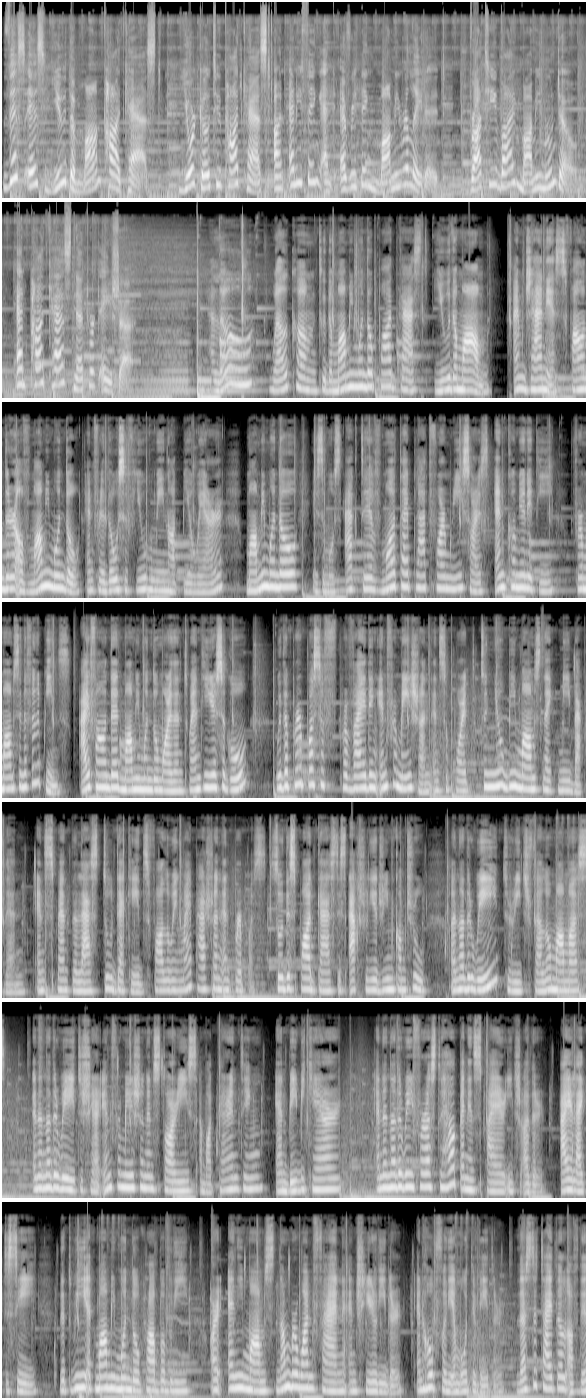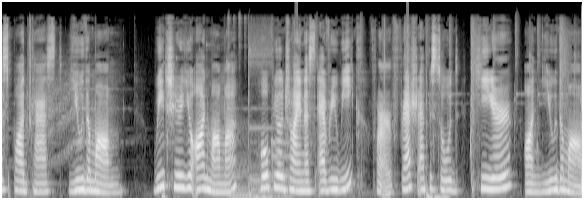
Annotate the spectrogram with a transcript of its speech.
This is You the Mom Podcast, your go to podcast on anything and everything mommy related. Brought to you by Mommy Mundo and Podcast Network Asia. Hello! Welcome to the Mommy Mundo podcast, You the Mom. I'm Janice, founder of Mommy Mundo, and for those of you who may not be aware, Mommy Mundo is the most active multi platform resource and community for moms in the Philippines. I founded Mommy Mundo more than 20 years ago with the purpose of providing information and support to newbie moms like me back then, and spent the last two decades following my passion and purpose. So, this podcast is actually a dream come true, another way to reach fellow mamas, and another way to share information and stories about parenting and baby care, and another way for us to help and inspire each other. I like to say that we at Mommy Mundo probably are any mom's number one fan and cheerleader, and hopefully a motivator. Thus, the title of this podcast, You the Mom. We cheer you on, Mama. Hope you'll join us every week for our fresh episode here on You the Mom.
